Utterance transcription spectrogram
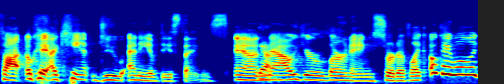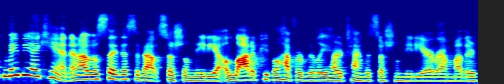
thought, okay, I can't do any of these things. And Yeah. now you're learning sort of like, okay, well, like maybe I can. And I will say this about social media. A lot of people have a really hard time with social media around Mother's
